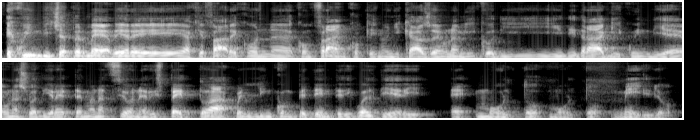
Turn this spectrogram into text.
E quindi cioè, per me avere a che fare con, con, Franco, che in ogni caso è un amico di, di, Draghi, quindi è una sua diretta emanazione rispetto a quell'incompetente di Gualtieri, è molto molto meglio.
